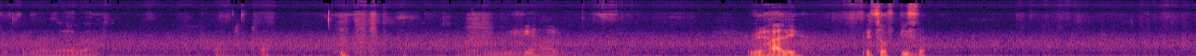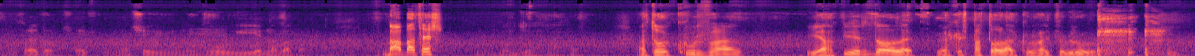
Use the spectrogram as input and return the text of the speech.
Się kurwa zajebałem. Tam to. No, Już wjechali. Wjechali i co, w pizdę? No to szef, znaczy no, dwóch i jedna baba. Baba też? Będzie. A to kurwa, ja pierdolę. Jakaś patola, kurwa, i to grubo.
